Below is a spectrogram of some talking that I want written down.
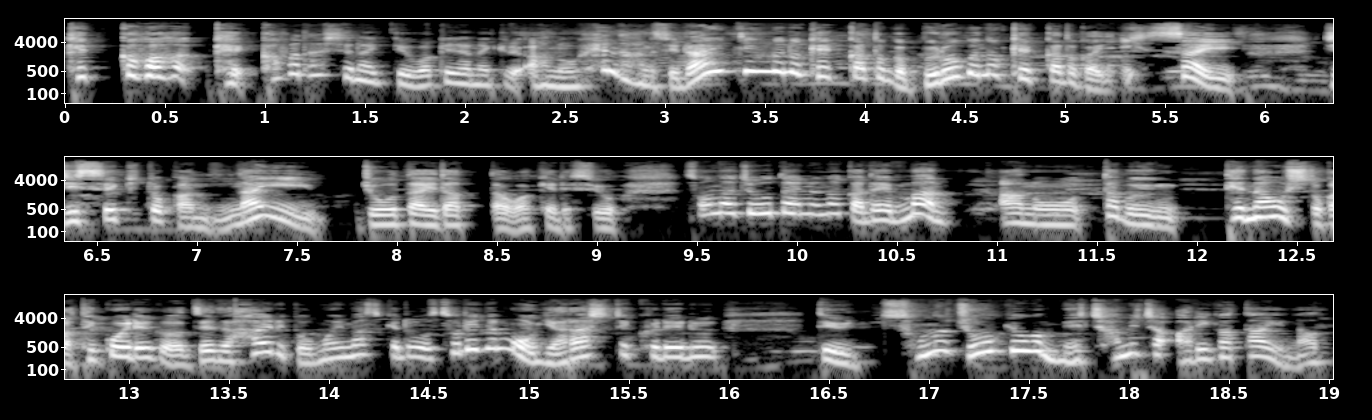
結果は、結果は出してないっていうわけじゃないけど、あの、変な話、ライティングの結果とか、ブログの結果とか、一切実績とかない状態だったわけですよ。そんな状態の中で、まあ、あの、多分、手直しとか手こ入れとか全然入ると思いますけど、それでもやらせてくれるっていう、その状況がめちゃめちゃありがたいなっ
